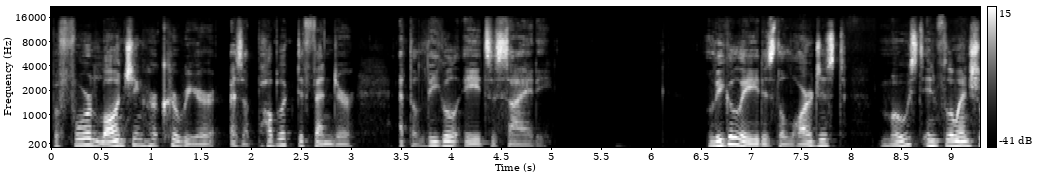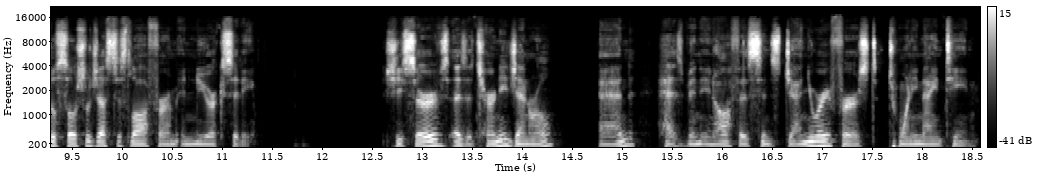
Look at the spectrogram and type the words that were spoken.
before launching her career as a public defender at the Legal Aid Society. Legal Aid is the largest, most influential social justice law firm in New York City. She serves as Attorney General and has been in office since January 1st, 2019.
